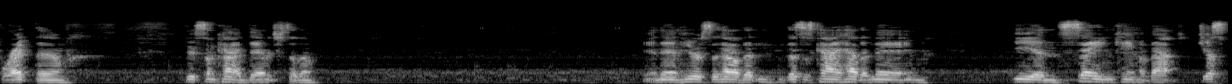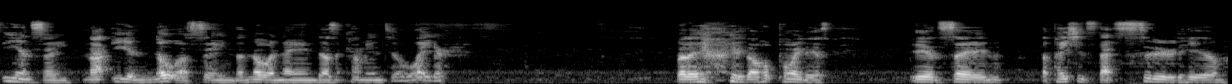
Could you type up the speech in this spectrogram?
break them, do some kind of damage to them. And then here's how the this is kind of how the name Ian Sane came about. Just Ian Sane, not Ian Noah Sane. The Noah name doesn't come in till later. But uh, anyway, the whole point is Ian Sane, the patients that sued him,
